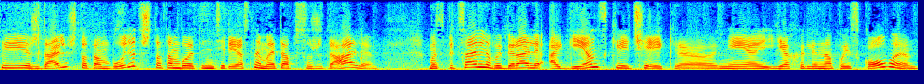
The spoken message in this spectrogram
и ждали, что там будет, что там будет интересно, и мы это обсуждали. Мы специально выбирали агентские чеки, не ехали на поисковые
